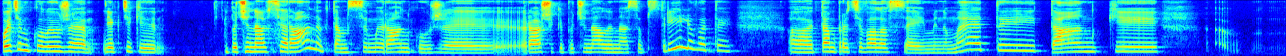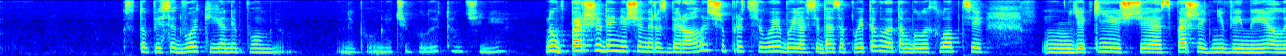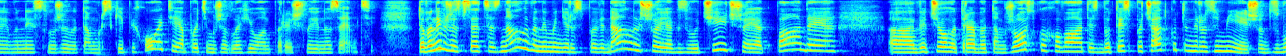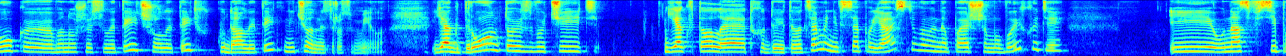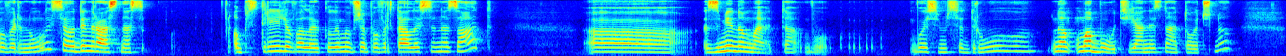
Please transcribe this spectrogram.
Потім, коли вже як тільки починався ранок, там з семи ранку вже рашики починали нас обстрілювати. Е, Там працювало все: і міномети, і танки. Е, 152-ки я не пам'ятаю. Не пам'ятаю, чи були там, чи ні. Ну, в перший день я ще не розбиралась, що працює, бо я завжди запитувала. Там були хлопці, які ще з перших днів війни, але вони служили там в морській піхоті, а потім вже в легіон перейшли іноземці. То вони вже все це знали, вони мені розповідали, що як звучить, що як падає. Е, Від чого треба там жорстко ховатись, бо ти спочатку ти не розумієш, от звук, е, воно щось летить, що летить, куди летить, нічого не зрозуміло. Як дрон той звучить, як в туалет ходити. Оце мені все пояснювали на першому виході. І у нас всі повернулися. Один раз нас обстрілювали, коли ми вже поверталися назад е- з міномета 82-го. Мабуть, я не знаю точно.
